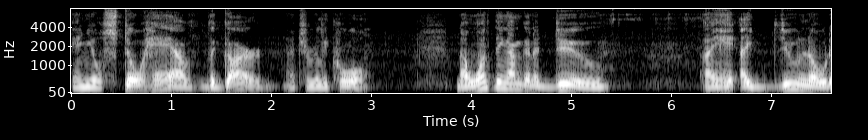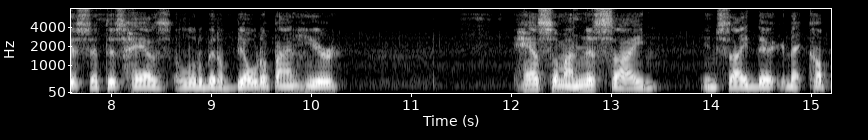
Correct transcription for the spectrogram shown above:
and you'll still have the guard. That's really cool. Now one thing I'm going to do I, I do notice that this has a little bit of buildup on here. It has some on this side, inside there, that cup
